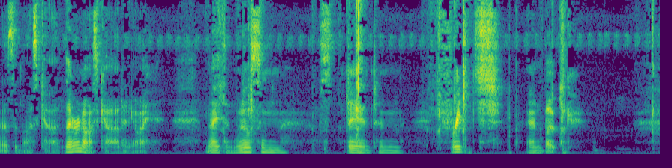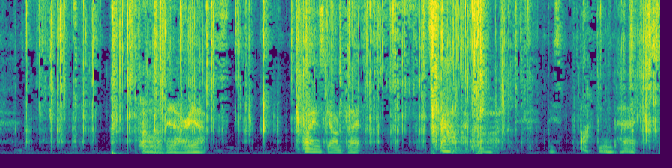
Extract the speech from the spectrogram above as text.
That's a nice card. They're a nice card anyway. Nathan Wilson, Stanton, Fritz, and Boak. Oh, I better hurry up. Phone's going flat. Oh my god. These fucking packs.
